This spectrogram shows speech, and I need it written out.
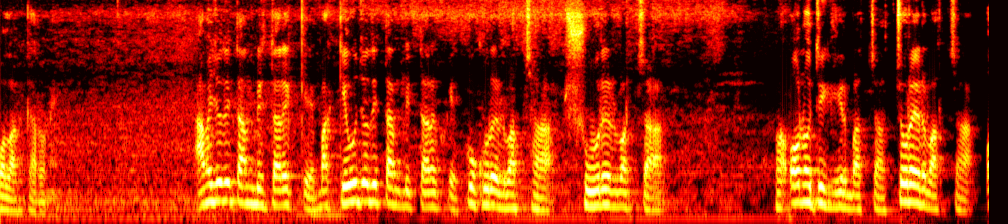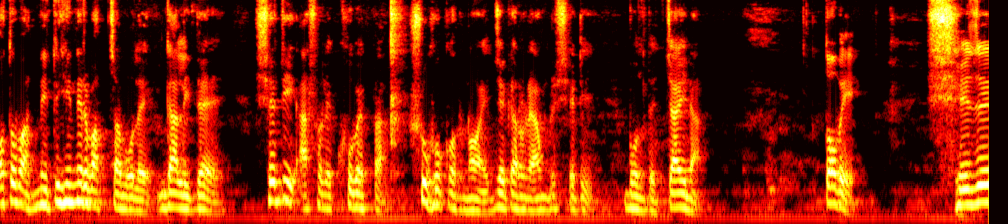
বলার কারণে। আমি যদি তানবির তারেককে বা কেউ যদি তানবির তারেককে কুকুরের বাচ্চা, শুয়োরের বাচ্চা বা অনৈতিকের বাচ্চা, চোরের বাচ্চা অথবা নীতিহীনের বাচ্চা বলে গালি দেয়, সেটি আসলে খুব একটা সুখকর নয়, যে কারণে আমরা সেটি বলতে চাই না। তবে সে যে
